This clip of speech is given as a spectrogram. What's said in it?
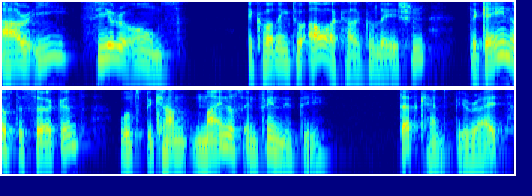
Re 0 ohms? According to our calculation, the gain of the circuit would become minus infinity. That can't be right.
